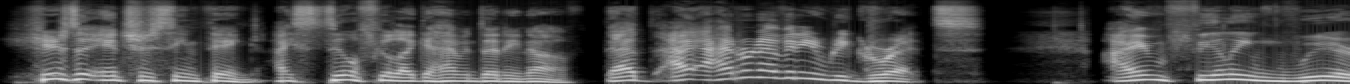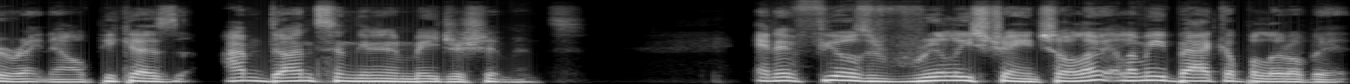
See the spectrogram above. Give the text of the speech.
here's the interesting thing. I still feel like I haven't done enough. That I, I don't have any regrets. I'm feeling weird right now because I'm done sending in major shipments. And it feels really strange. So let me let me back up a little bit.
